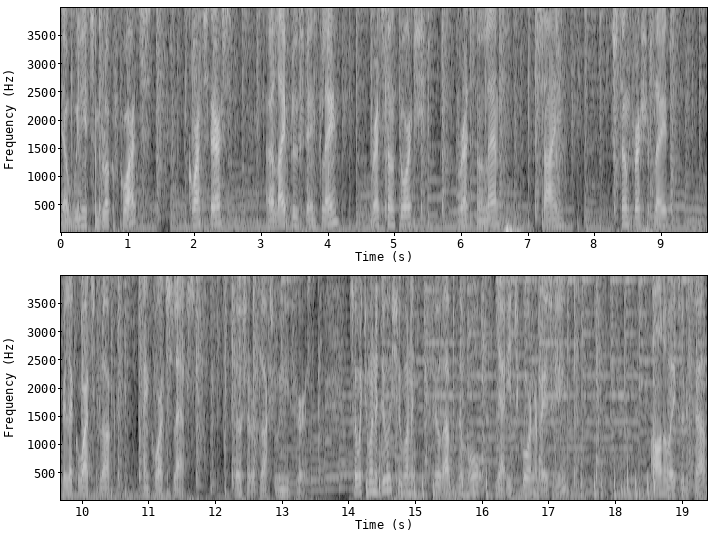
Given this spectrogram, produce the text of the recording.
yeah, we need some block of quartz, quartz stairs, uh, light blue stained clay, redstone torch, redstone lamp, sign, stone pressure plate, pillar quartz block, and quartz slabs. Those are the blocks we need first. So what you want to do is you want to fill up the whole, yeah, each corner basically, all the way to the top.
